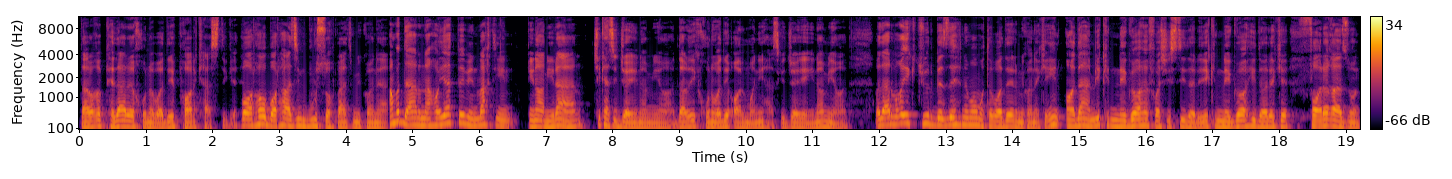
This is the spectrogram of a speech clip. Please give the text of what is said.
در واقع پدر خانواده پارک هست دیگه. بارها و بارها از این بو صحبت می‌کنه. اما در نهایت ببین وقتی این اینا میرن چه کسی جای اینا میاد؟ در یک خانواده آلمانی هست که جای اینا میاد. و در واقع یک جور به ذهن ما متبادر می‌کنه که این آدم یک نگاه فاشیستی داره یک نگاهی داره که فارغ از اون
